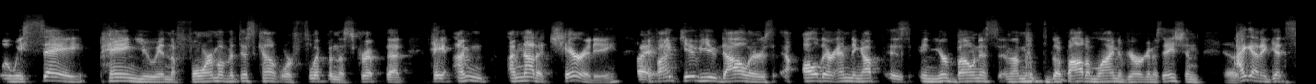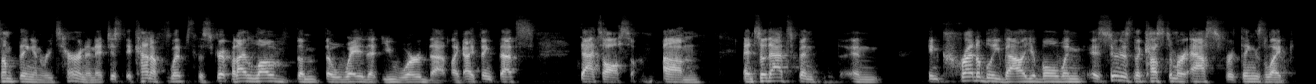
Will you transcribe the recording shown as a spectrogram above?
When we say paying you in the form of a discount, we're flipping the script that, hey, I'm I'm not a charity. Right. If I give you dollars, all they're ending up is in your bonus and on the, the bottom line of your organization. Yep. I got to get something in return. And it just it kind of flips the script. But I love the the way that you word that. Like I think that's that's awesome. Um, and so that's been an incredibly valuable when as soon as the customer asks for things like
